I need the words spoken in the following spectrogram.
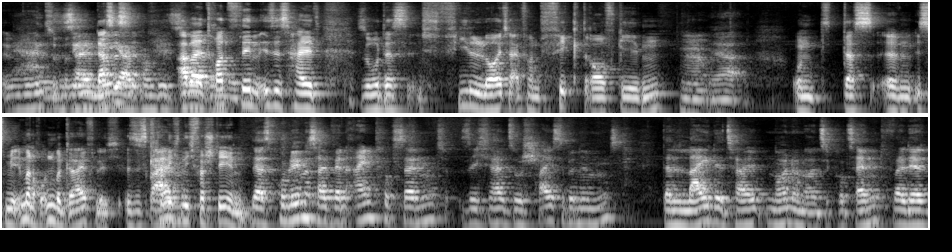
irgendwo hinzubringen. Das ist, halt kompliziert aber und- trotzdem ist es halt so, dass viele Leute einfach einen Fick drauf geben. Ja. Ja. Und das ähm, ist mir immer noch unbegreiflich. Also, Das kann Weil- ich nicht verstehen. Das Problem ist halt, wenn 1% sich halt so scheiße benimmt, dann leidet halt 99%, weil der,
